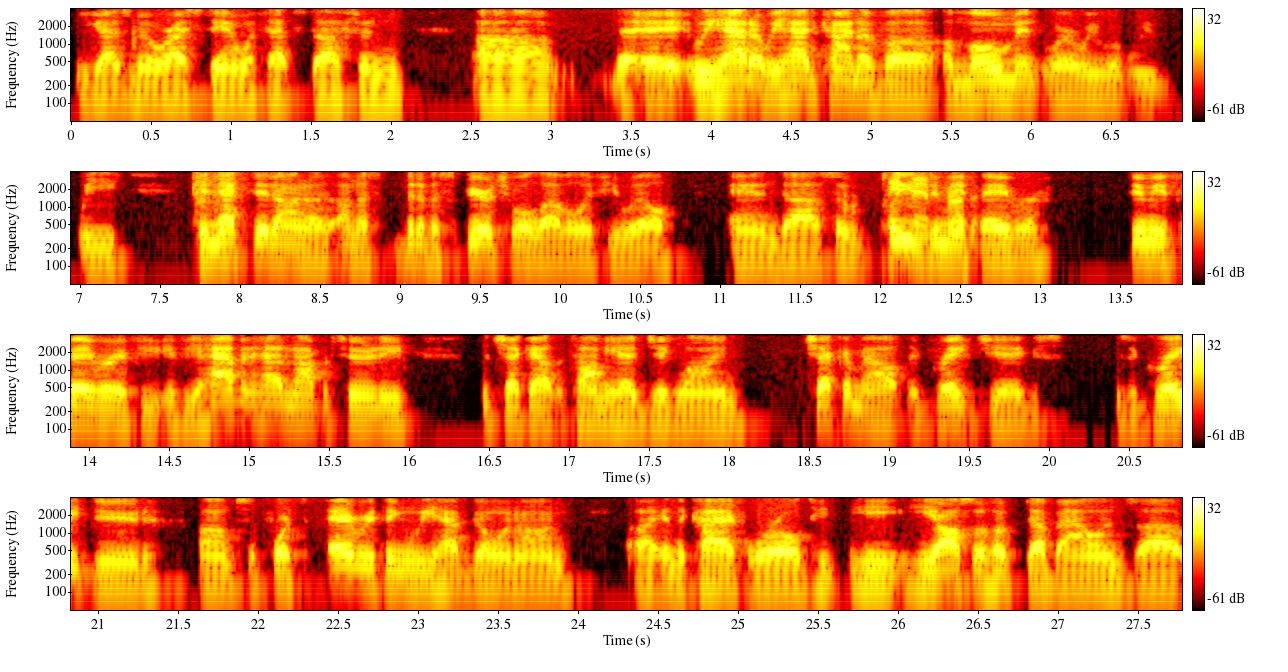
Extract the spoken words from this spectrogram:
you guys know where I stand with that stuff. And uh, it, we had a we had kind of a, a moment where we we we connected on a on a bit of a spiritual level, if you will. And uh, so please Amen, do me brother. a favor. Do me a favor if you if you haven't had an opportunity to check out the Tommy Head Jig line, check them out. They're great jigs. He's a great dude. Um, supports everything we have going on uh, in the kayak world. He he he also hooked up Alan's uh,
